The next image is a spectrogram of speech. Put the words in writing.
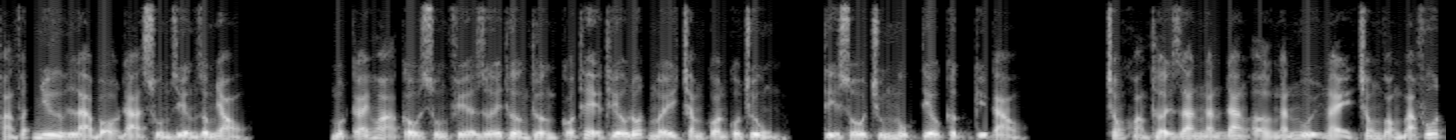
Phản phất như là bỏ đá xuống giếng giống nhau. Một cái hỏa cầu xuống phía dưới thường thường có thể thiêu đốt mấy trăm con côn trùng, tỷ số chúng mục tiêu cực kỳ cao. Trong khoảng thời gian ngắn đang ở ngắn ngủi này trong vòng ba phút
